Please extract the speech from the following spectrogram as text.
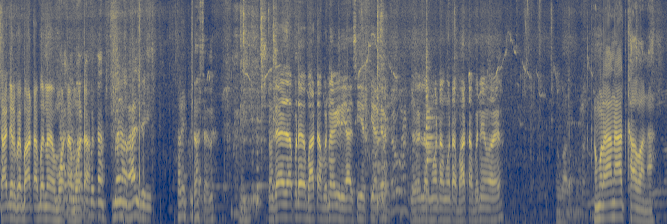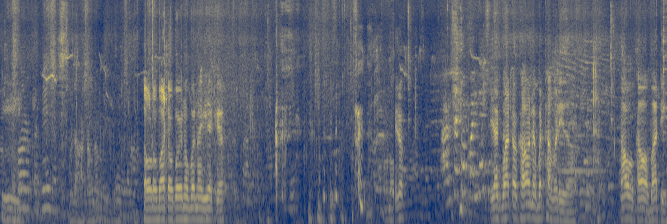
સાગરભાઈ બાટા બનાવે મોટા મોટા. તો ગાય આપણે બાટા બનાવી રહ્યા છીએ અત્યારે. એટલે મોટા મોટા બાટા બનાવ્યા છે હમણાં આના હાથ ખાવાના. આવડો બાટો કોઈનો બનાવી કે? એક બાટો ખાઓ ને બઠ્ઠા પડી જાઓ. ખાવો ખાઓ બાટી.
